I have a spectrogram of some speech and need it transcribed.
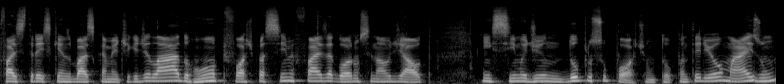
faz três candles basicamente aqui de lado, rompe forte para cima e faz agora um sinal de alta em cima de um duplo suporte, um topo anterior mais um,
